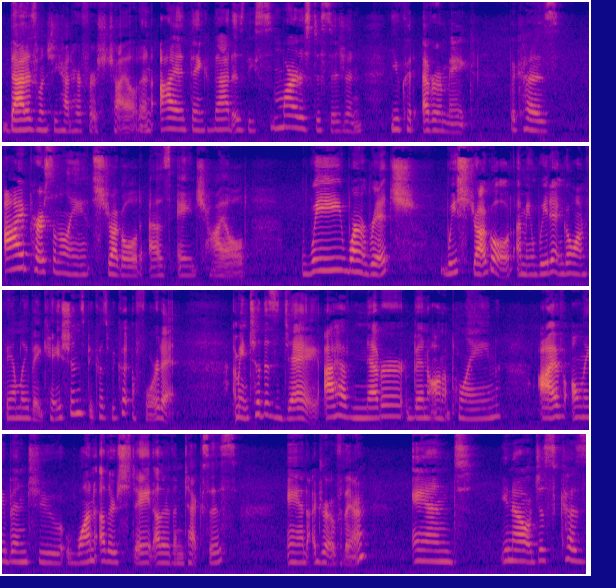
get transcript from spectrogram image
that is when she had her first child. And I think that is the smartest decision you could ever make because I personally struggled as a child. We weren't rich. We struggled. I mean, we didn't go on family vacations because we couldn't afford it. I mean, to this day, I have never been on a plane I've only been to one other state other than Texas, and I drove there. And, you know, just because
